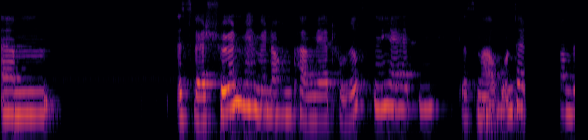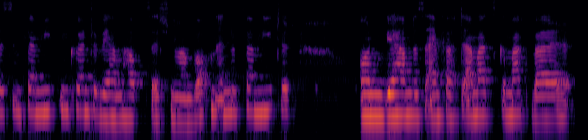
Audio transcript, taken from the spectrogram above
Ähm, es wäre schön, wenn wir noch ein paar mehr Touristen hier hätten, dass man auch unter ein bisschen vermieten könnte. Wir haben hauptsächlich nur am Wochenende vermietet. Und wir haben das einfach damals gemacht, weil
